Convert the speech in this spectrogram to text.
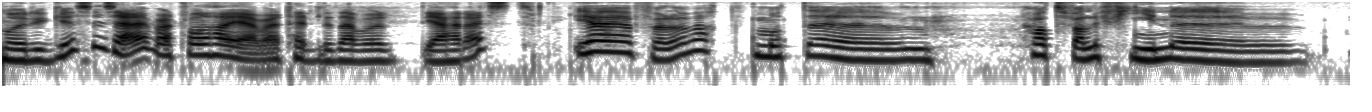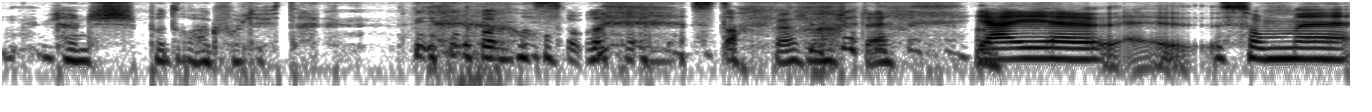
Norge, syns jeg. I hvert fall har jeg vært heldig der hvor jeg har reist. Ja, jeg føler jeg har vært på en måte hatt veldig fine lunsj på Dragvoll ute. Stakkars Marte. Jeg, eh, som eh,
